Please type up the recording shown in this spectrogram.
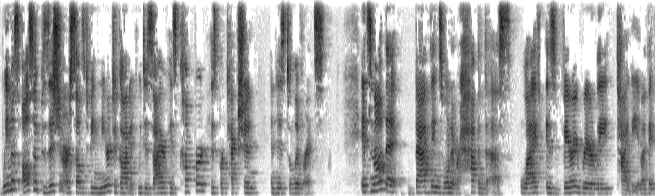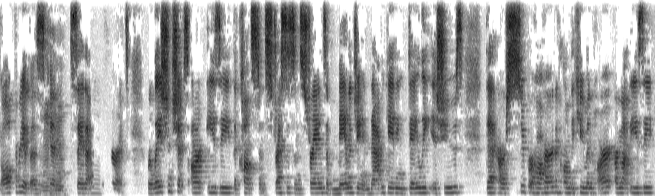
we must also position ourselves to be near to God if we desire his comfort, his protection, and his deliverance. It's not that bad things won't ever happen to us life is very rarely tidy. And I think all three of us mm-hmm. can say that with assurance. Relationships aren't easy. The constant stresses and strains of managing and navigating daily issues that are super hard on the human heart are not easy.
